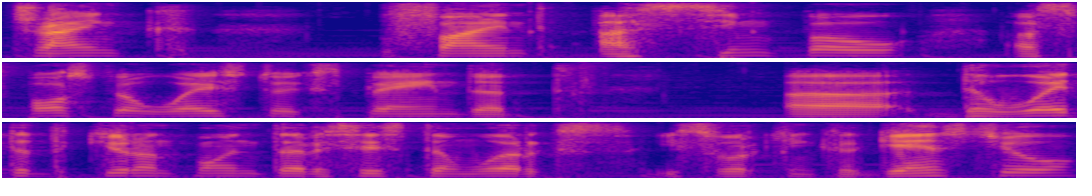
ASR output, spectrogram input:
trying to find as simple as possible ways to explain that uh, the way that the current monetary system works is working against you.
